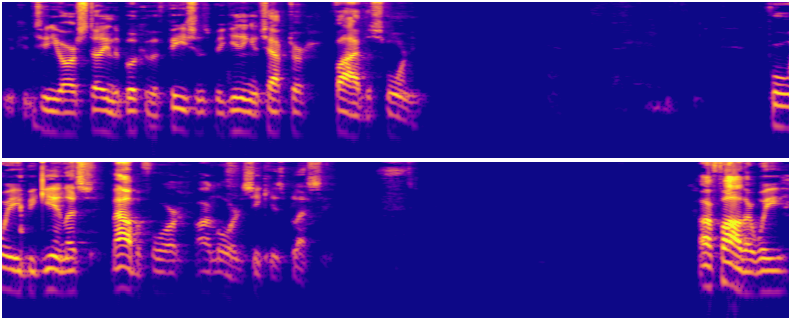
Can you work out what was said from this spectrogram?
We continue our study in the book of Ephesians, beginning in chapter 5 this morning. Before we begin, let's bow before our Lord and seek His blessing. Our Father, we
